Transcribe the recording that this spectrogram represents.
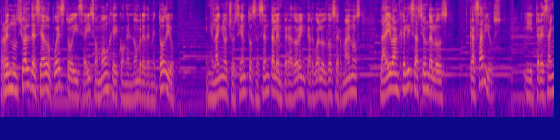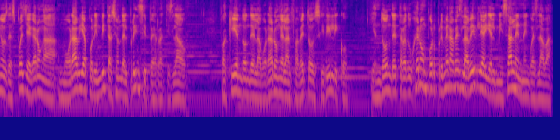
renunció al deseado puesto y se hizo monje con el nombre de Metodio. En el año 860 el emperador encargó a los dos hermanos la evangelización de los casarios, y tres años después llegaron a Moravia por invitación del príncipe Ratislao. Fue aquí en donde elaboraron el alfabeto cirílico y en donde tradujeron por primera vez la Biblia y el misal en lengua eslava.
